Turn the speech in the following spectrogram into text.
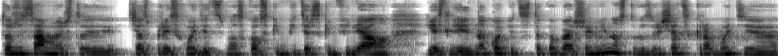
То же самое, что сейчас происходит с московским, питерским филиалом. Если накопится такой большой минус, то возвращаться к работе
